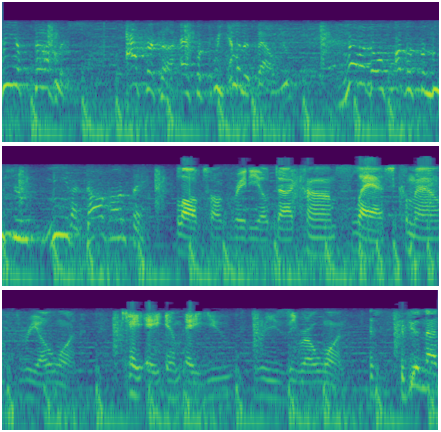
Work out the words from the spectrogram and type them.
reestablish Africa as the preeminent value, none of those other solutions mean a doggone thing. blogtalkradio.com slash Kamau301 K-A-M-A-U 301. If you're not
